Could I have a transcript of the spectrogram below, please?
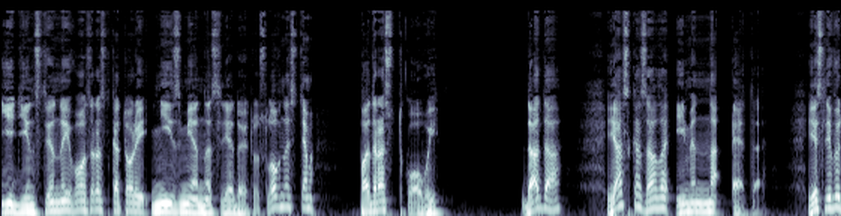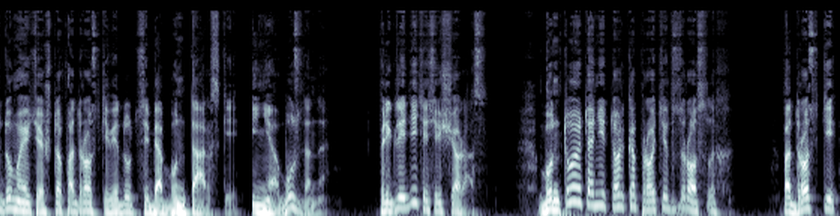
Единственный возраст, который неизменно следует условностям – подростковый. Да-да, я сказала именно это. Если вы думаете, что подростки ведут себя бунтарски и необузданно, приглядитесь еще раз. Бунтуют они только против взрослых. Подростки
